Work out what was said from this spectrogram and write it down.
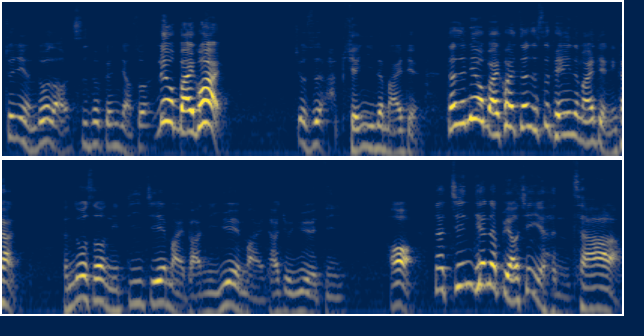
最近很多老师都跟你讲说，六百块就是便宜的买点，但是六百块真的是便宜的买点？你看，很多时候你低阶买盘，你越买它就越低。哦，那今天的表现也很差了。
